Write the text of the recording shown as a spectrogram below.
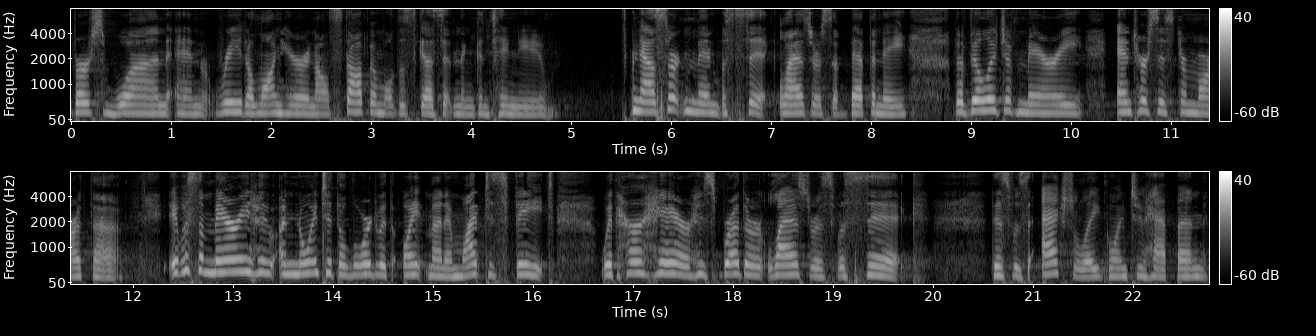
verse 1, and read along here, and I'll stop and we'll discuss it and then continue. Now, a certain man was sick, Lazarus of Bethany, the village of Mary, and her sister Martha. It was the Mary who anointed the Lord with ointment and wiped his feet with her hair, whose brother Lazarus was sick. This was actually going to happen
